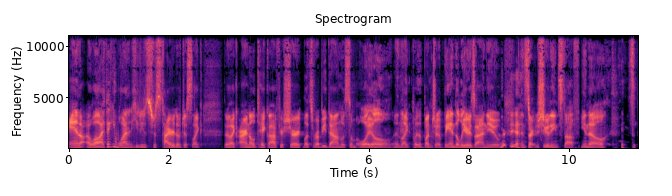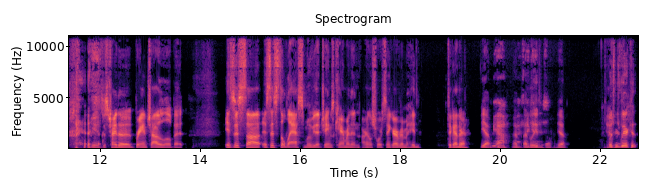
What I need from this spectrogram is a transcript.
And uh, well, I think he wanted. He's just tired of just like they're like Arnold, take off your shirt. Let's rub you down with some oil and like put a bunch of bandoliers on you yeah. and start shooting stuff. You know, he's just trying to branch out a little bit. Is this uh is this the last movie that James Cameron and Arnold Schwarzenegger ever made together? Yeah, yeah, I, I, I believe so. Yeah. yeah. which is weird because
